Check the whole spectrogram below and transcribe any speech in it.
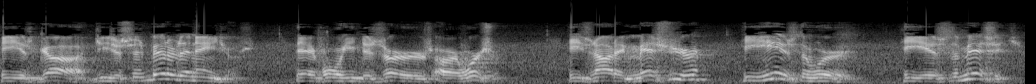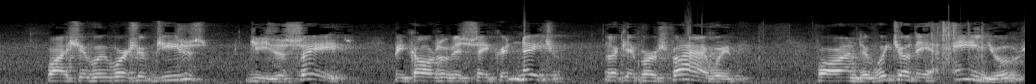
He is God. Jesus is better than angels. Therefore, he deserves our worship. He's not a messenger, he is the Word. He is the message. Why should we worship Jesus? Jesus saves because of his sacred nature. Look at verse 5 with me. For unto which of the angels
